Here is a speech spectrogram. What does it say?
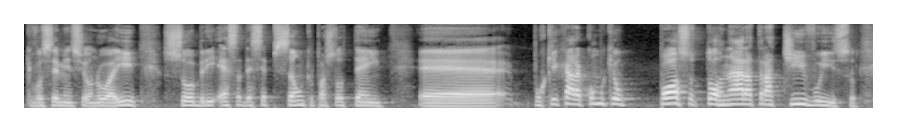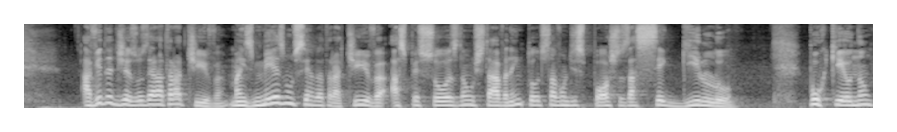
que você mencionou aí sobre essa decepção que o pastor tem. É, porque, cara, como que eu posso tornar atrativo isso? A vida de Jesus era atrativa, mas mesmo sendo atrativa, as pessoas não estavam, nem todos estavam dispostos a segui-lo. Porque eu não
